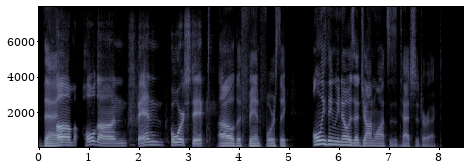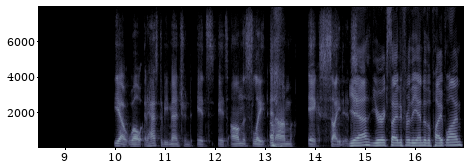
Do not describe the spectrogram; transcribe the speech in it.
that Um, hold on. Fan four stick. oh the fan four stick. Only thing we know is that Jon Watts is attached to direct. Yeah, well, it has to be mentioned. It's it's on the slate, and I'm excited. Yeah, you're excited for the end of the pipeline.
